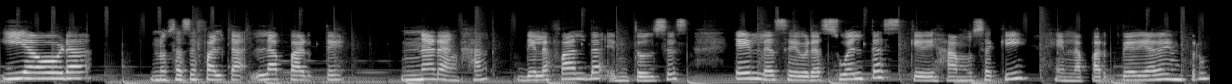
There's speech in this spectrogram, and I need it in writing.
Y ahora nos hace falta la parte naranja de la falda, entonces en las hebras sueltas que dejamos aquí en la parte de adentro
